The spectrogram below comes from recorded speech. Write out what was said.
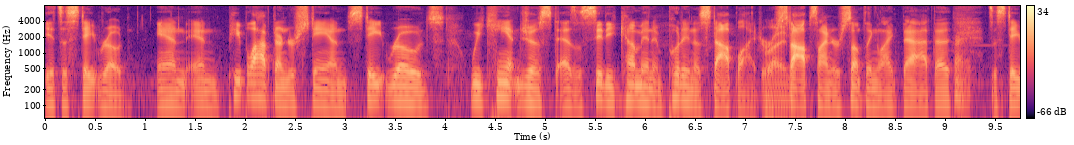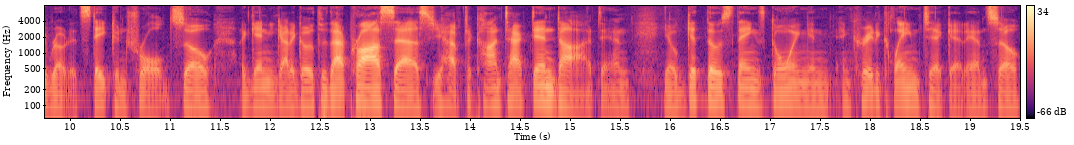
it's a state road. And, and people have to understand state roads we can't just as a city come in and put in a stoplight or Right. a stop sign or something like that. That Right. it's a state road. It's state controlled. So again you got to go through that process. You have to contact INDOT and you know get those things going and, and create a claim ticket. And so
